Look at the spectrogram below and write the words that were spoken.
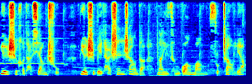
越是和他相处。越是被他身上的那一层光芒所照亮，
